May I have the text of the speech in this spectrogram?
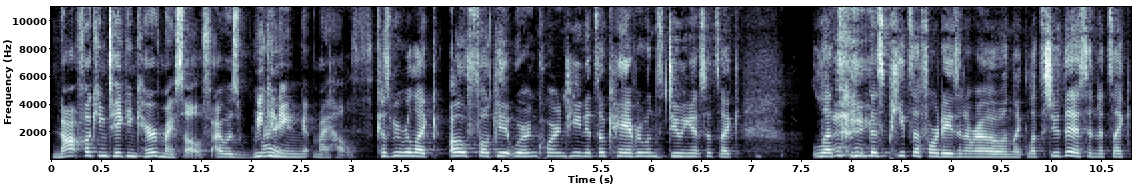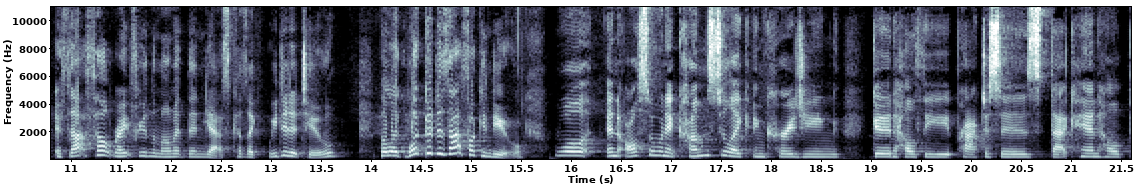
not fucking taking care of myself. I was weakening right. my health. Because we were like, oh, fuck it, we're in quarantine. It's okay. Everyone's doing it. So it's like, let's eat this pizza four days in a row and like, let's do this. And it's like, if that felt right for you in the moment, then yes. Cause like, we did it too. But like, what good does that fucking do? Well, and also when it comes to like encouraging good, healthy practices that can help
